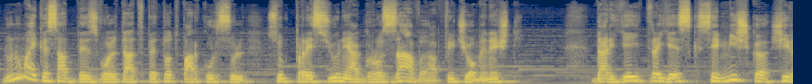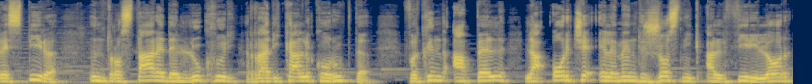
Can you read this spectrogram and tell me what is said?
nu numai că s-a dezvoltat pe tot parcursul sub presiunea grozavă a fricii omenești, dar ei trăiesc, se mișcă și respiră într-o stare de lucruri radical coruptă, făcând apel la orice element josnic al firii lor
